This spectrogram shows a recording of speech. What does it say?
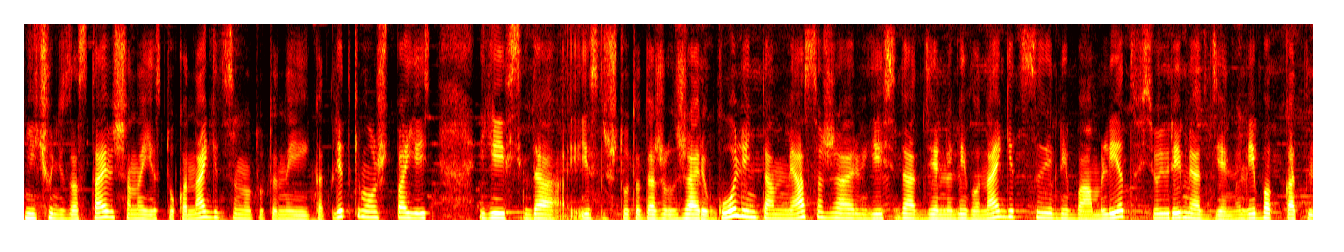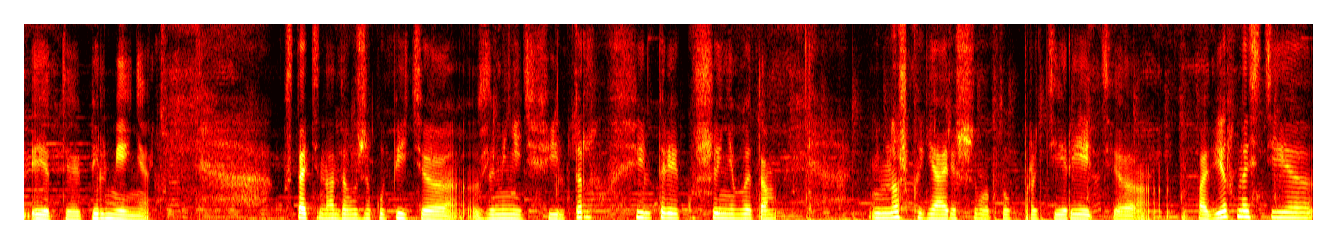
ничего не заставишь. Она ест только наггетсы, но тут она и котлетки может поесть. Ей всегда, если что-то даже жарю голень, там мясо жарю, ей всегда отдельно либо наггетсы, либо омлет. Все время отдельно. Либо котлеты, пельмени. Кстати, надо уже купить, э, заменить фильтр в фильтре Кушини в этом. Немножко я решила тут протереть э, поверхности.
